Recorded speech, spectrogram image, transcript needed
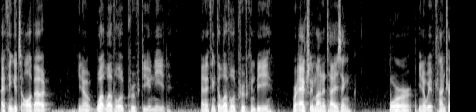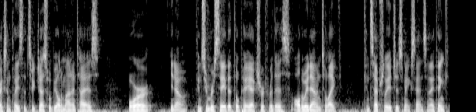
I think it's all about you know what level of proof do you need, and I think the level of proof can be we're actually monetizing, or you know we have contracts in place that suggest we'll be able to monetize, or you know consumers say that they'll pay extra for this, all the way down to like conceptually it just makes sense. And I think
